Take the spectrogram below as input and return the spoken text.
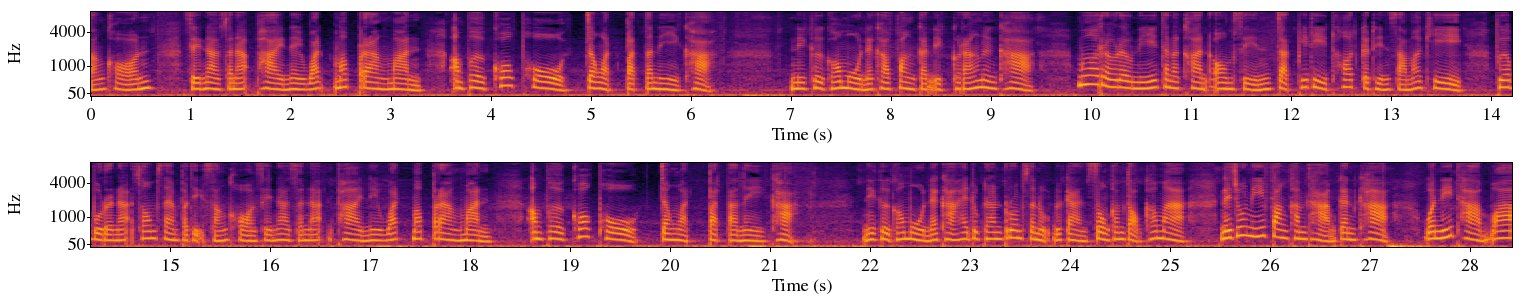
สังขรณ์เสนาสนะภายในวัดมะปรางมันอำเภอโคกโพ จังหวัดปัตตานีค่ะ นี่คือข้อมูลนะคะฟังกันอีกครั้งหนึ่งค่ะ เมื่อเร็วๆนี้ธนาคารออมสินจัดพิธีทอดกระถินสามัคคี เพื่อบูรณะซ่อมแซมปฏิสังขรณ์เสนาสนะภายในวัดมะปรางมันอำเภอโคกโพ จังหวัดปัตตานีค่ะนี่คือข้อมูลนะคะ ให้ทุกท่านร่วมสนุกด้วยการส่งคำตอบเข้ามา ในช่วงนี้ฟังคำถามกันค่ะ วันนี้ถามว่า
